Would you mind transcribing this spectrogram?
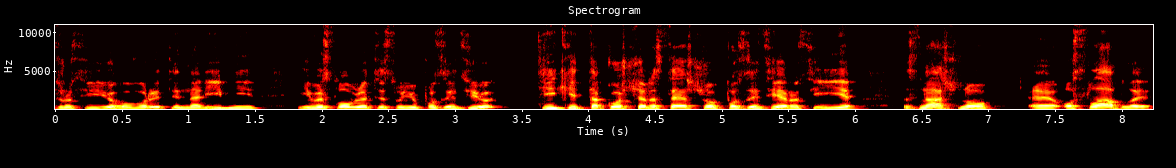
з Росією говорити на рівні і висловлювати свою позицію тільки також через те, що позиція Росії значно е, ослабли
